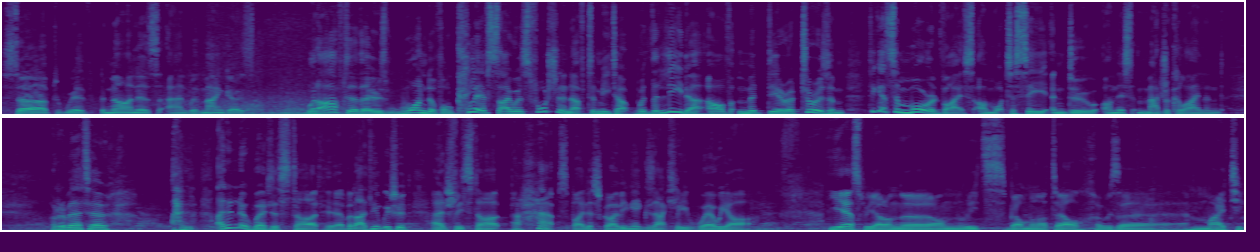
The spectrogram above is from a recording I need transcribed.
served with bananas and with mangoes. Well, after those wonderful cliffs, I was fortunate enough to meet up with the leader of Madeira Tourism to get some more advice on what to see and do on this magical island. Roberto, I didn't know where to start here, but I think we should actually start perhaps by describing exactly where we are. Yes, we are on the, on Reid's Belmond Hotel, who a, a mighty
